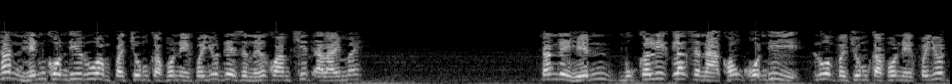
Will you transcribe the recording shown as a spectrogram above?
ท่านเห็นคนที่ร่วมประชุมกับพลเอกประยุทธ์ได้เสนอความคิดอะไรไหมท่านได้เห็นบุคลิกลักษณะของคนที่ร่วมประชุมกับพลเอกประยุทธ์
